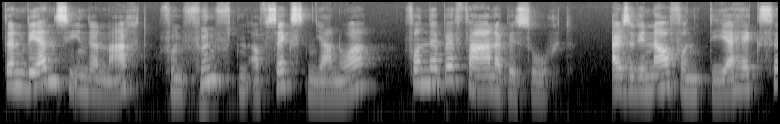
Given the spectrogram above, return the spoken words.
dann werden sie in der Nacht von 5. auf 6. Januar von der Befana besucht. Also genau von der Hexe,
